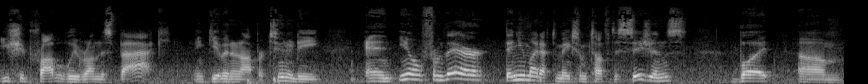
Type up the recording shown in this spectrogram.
you should probably run this back and give it an opportunity. And you know, from there, then you might have to make some tough decisions. But um,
